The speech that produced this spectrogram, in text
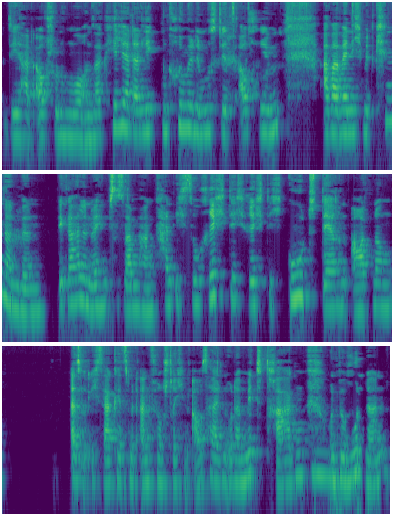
die hat auch schon Humor und sagt, Helia, da liegt ein Krümel, den musst du jetzt aufheben. Aber wenn ich mit Kindern bin, egal in welchem Zusammenhang, kann ich so richtig, richtig gut deren Ordnung also ich sage jetzt mit Anführungsstrichen aushalten oder mittragen mhm. und bewundern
